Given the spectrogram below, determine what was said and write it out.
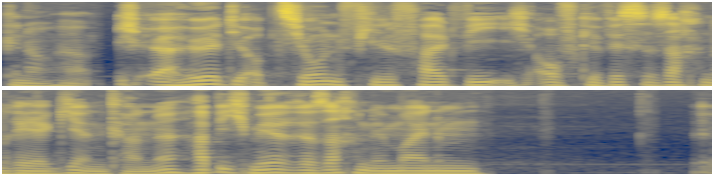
Genau, ja. Ich erhöhe die Optionenvielfalt, wie ich auf gewisse Sachen reagieren kann. Ne? Habe ich mehrere Sachen in meinem, äh,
